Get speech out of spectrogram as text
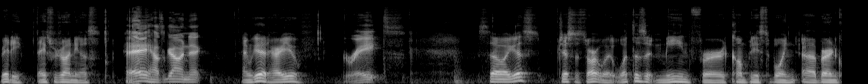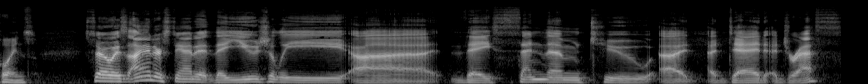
Brady, thanks for joining us. Hey, how's it going, Nick? I'm good. How are you? Great. So, I guess just to start with, what does it mean for companies to point, uh, burn coins? So, as I understand it, they usually uh, they send them to a, a dead address,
